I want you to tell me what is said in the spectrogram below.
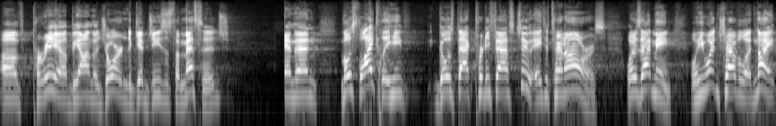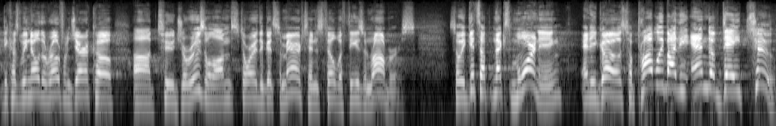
of Perea beyond the Jordan to give Jesus the message. And then, most likely, he goes back pretty fast too, eight to 10 hours. What does that mean? Well, he wouldn't travel at night because we know the road from Jericho uh, to Jerusalem, story of the Good Samaritan, is filled with thieves and robbers. So he gets up next morning and he goes. So, probably by the end of day two,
